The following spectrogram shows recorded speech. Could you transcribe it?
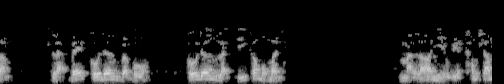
lầm là bé cô đơn và buồn. Cô đơn là chỉ có một mình, mà lo nhiều việc không xong,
